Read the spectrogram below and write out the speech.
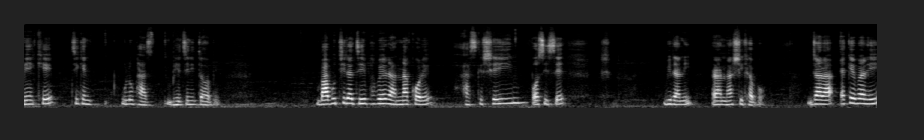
মেখে চিকেনগুলো ভাজ, ভেজে নিতে হবে। বাবুচিরা যেভাবে রান্না করে, আজকে সেই প্রসেসে বিরিয়ানি রান্না শিখাবো। যারা একেবারেই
